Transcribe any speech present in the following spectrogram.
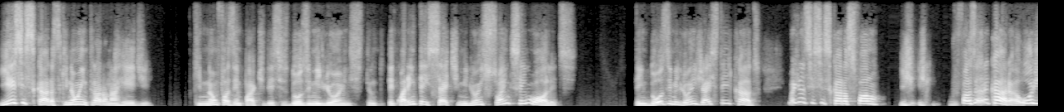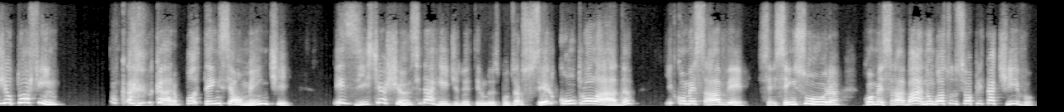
E esses caras que não entraram na rede, que não fazem parte desses 12 milhões, tem, tem 47 milhões só em 100 wallets. Tem 12 milhões já stakeados. Imagina se esses caras falam, fazendo, cara, hoje eu tô afim. Cara, potencialmente existe a chance da rede do Ethereum 2.0 ser controlada e começar a ver censura, começar, ah, não gosto do seu aplicativo.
